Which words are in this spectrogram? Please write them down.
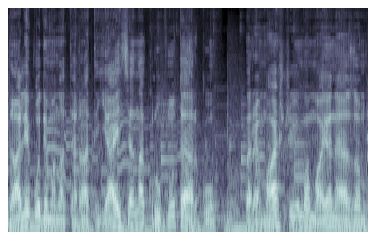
Далі будемо натирати яйця на крупну терку. Перемащуємо майонезом.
